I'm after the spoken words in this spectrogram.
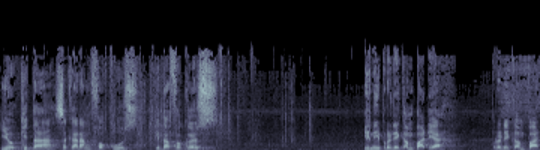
Yuk kita sekarang fokus, kita fokus. Ini periode keempat ya. Periode keempat.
